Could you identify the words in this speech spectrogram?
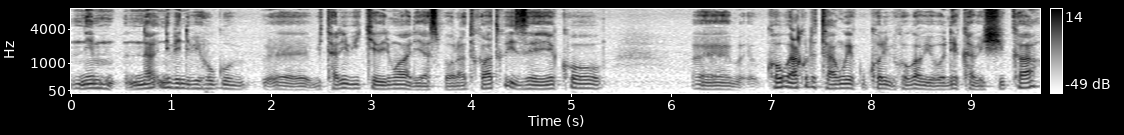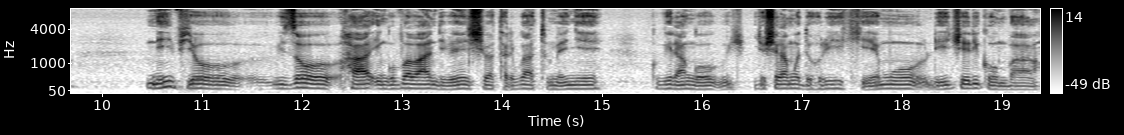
n'ibindi bihugu eh, bitari bike birimo ba diaspora tukaba twizeye ko eh, ko ko dutanguye gukora ibikorwa biboneka bishika n'ibyo bizoha ingufu abandi benshi batari bwatumenye kugira ngo iryo shyirahamwe duhurikiyemo rije rigomba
